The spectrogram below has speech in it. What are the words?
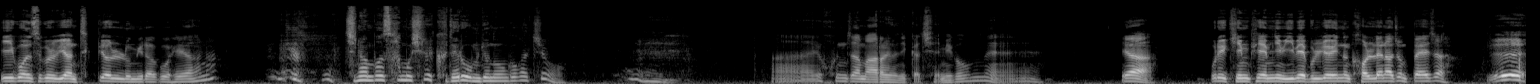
이권숙을 위한 특별 룸이라고 해야 하나? 지난번 사무실을 그대로 옮겨놓은 것 같죠? 아이, 혼자 말하려니까 재미가 없네. 야, 우리 김PM님 입에 물려있는 걸레나 좀 빼자. 예.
